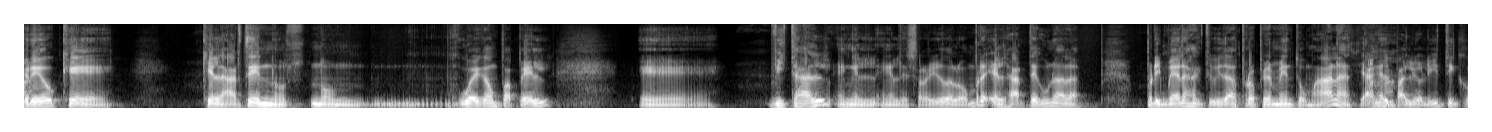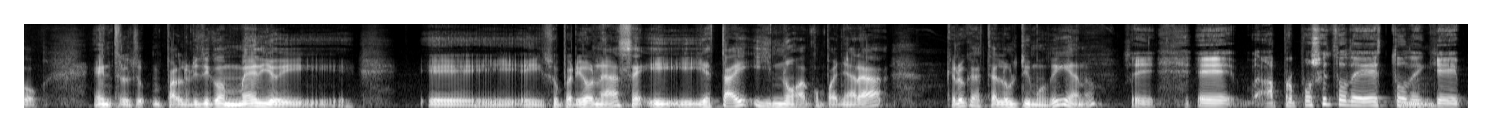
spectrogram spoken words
Creo que, el arte nos, juega un papel eh, vital en el, desarrollo del hombre. El arte es una de las primeras actividades propiamente humanas, ya en el paleolítico, entre el paleolítico en medio y, y, superior nace y, y, está ahí y nos acompañará creo que hasta el último día, ¿no? Sí. Eh, a propósito de esto, de que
